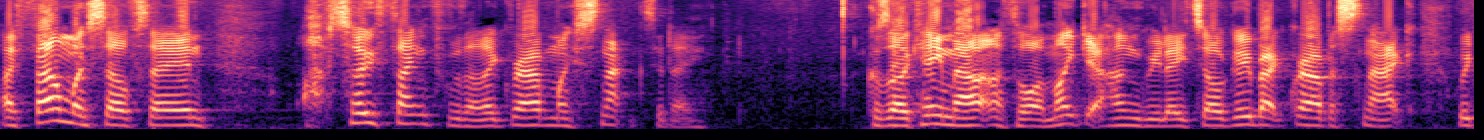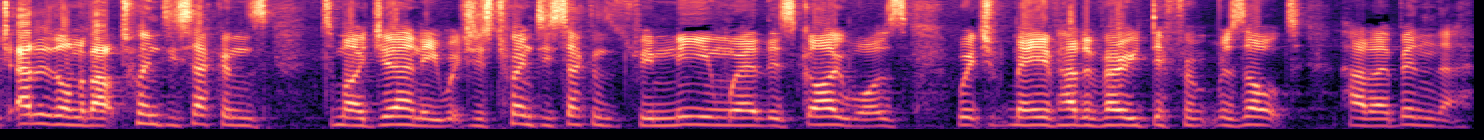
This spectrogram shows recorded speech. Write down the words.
I found myself saying, I'm so thankful that I grabbed my snack today because I came out and I thought I might get hungry later. I'll go back grab a snack, which added on about 20 seconds to my journey, which is 20 seconds between me and where this guy was, which may have had a very different result had I been there.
